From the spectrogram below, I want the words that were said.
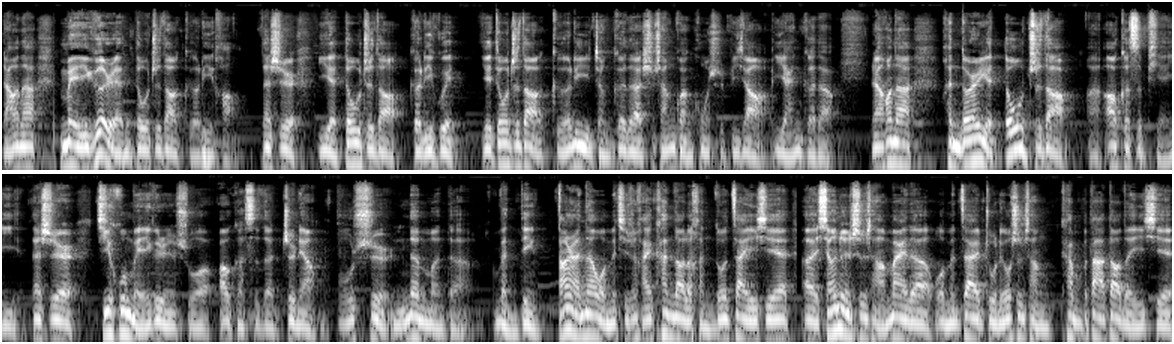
然后呢，每一个人都知道格力好，但是也都知道格力贵，也都知道格力整个的市场管控是比较严格的。然后呢，很多人也都知道啊，奥克斯便宜，但是几乎每一个人说奥克斯的质量不是那么的。稳定。当然呢，我们其实还看到了很多在一些呃乡镇市场卖的，我们在主流市场看不大到的一些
